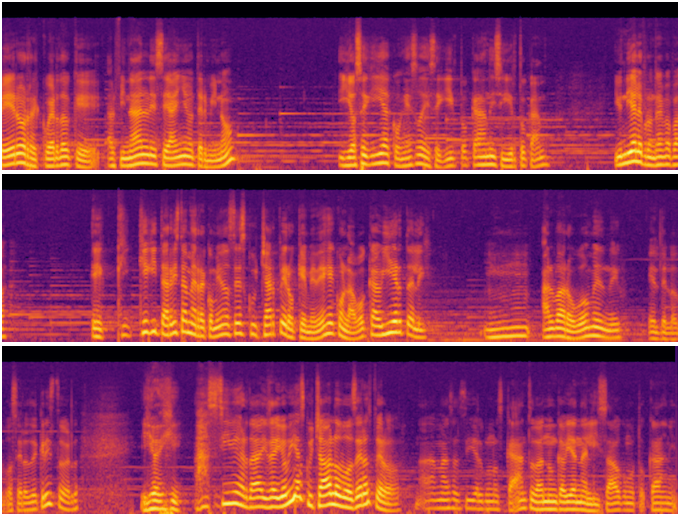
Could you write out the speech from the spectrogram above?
Pero recuerdo que al final ese año terminó y yo seguía con eso de seguir tocando y seguir tocando. Y un día le pregunté a mi papá, eh, ¿qué, guitarrista me recomienda usted escuchar, pero que me deje con la boca abierta? Le dije, mm, Álvaro Gómez, el de los voceros de Cristo, ¿verdad? Y yo dije, ah, sí, ¿verdad? O sea, yo había escuchado a los voceros, pero nada más así, algunos cantos, nunca había analizado cómo tocaban. Y,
